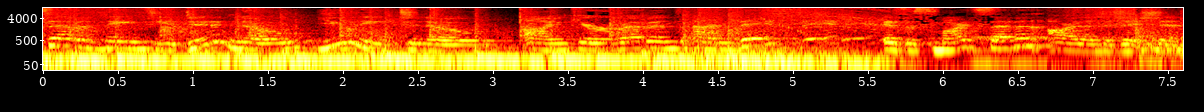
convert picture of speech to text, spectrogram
Seven things you didn't know you need to know. I'm Ciara Revins, and this is the Smart 7 Ireland edition.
